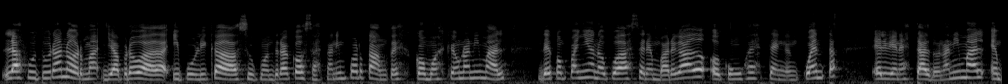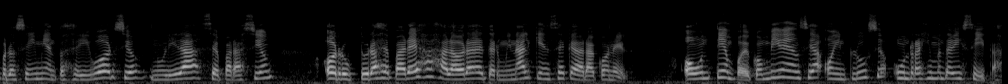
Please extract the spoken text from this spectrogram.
La futura norma, ya aprobada y publicada, supondrá cosas tan importantes como es que un animal de compañía no pueda ser embargado o que un juez tenga en cuenta el bienestar de un animal en procedimientos de divorcio, nulidad, separación o rupturas de parejas a la hora de determinar quién se quedará con él. o un tiempo de convivencia o incluso un régimen de visita,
